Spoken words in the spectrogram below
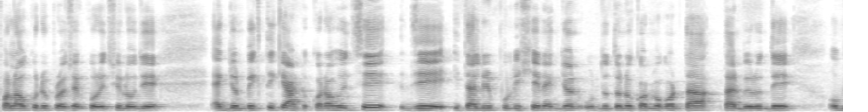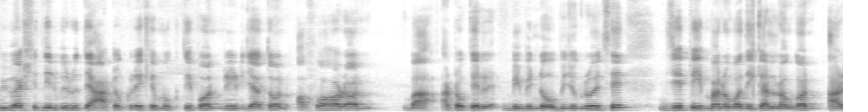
ফলাও করে প্রচার করেছিল যে একজন ব্যক্তিকে আটক করা হয়েছে, যে ইতালির পুলিশের একজন ঊর্ধ্বতন কর্মকর্তা, তার বিরুদ্ধে অভিবাসীদের বিরুদ্ধে আটক রেখে মুক্তিপণ, নির্যাতন, অপহরণ বা আটকের বিভিন্ন অভিযোগ রয়েছে, যেটি মানবাধিকার লঙ্ঘন। আর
